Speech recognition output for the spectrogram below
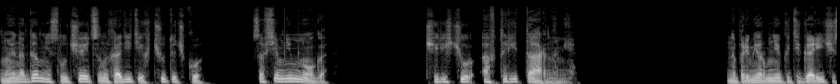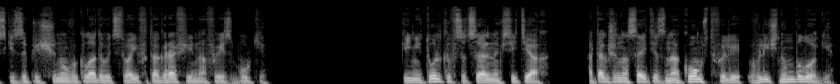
Но иногда мне случается находить их чуточку, совсем немного, чересчур авторитарными. Например, мне категорически запрещено выкладывать свои фотографии на Фейсбуке. И не только в социальных сетях, а также на сайте знакомств или в личном блоге.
